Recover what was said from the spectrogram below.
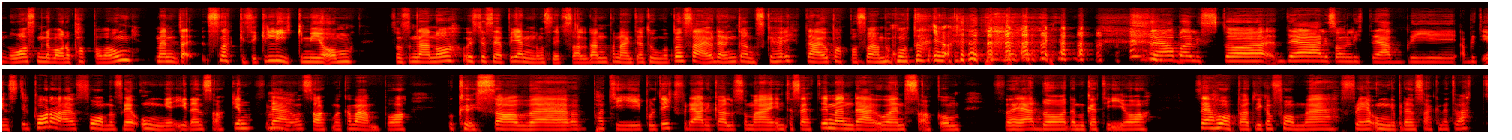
nå som det var når pappa var ung. Men det snakkes ikke like mye om sånn som det er nå. Og hvis du ser på gjennomsnittsalderen på nei til atomvåpen, så er jo den ganske høy. Det er jo pappa som er med, på en måte. Ja. Så jeg har bare lyst til å Det er liksom litt det jeg blir, jeg har blitt innstilt på, da, er å få med flere unge i den saken. For det er jo en sak man kan være med på på kryss av eh, partipolitikk, for det er det ikke alle som er interessert i, men det er jo en sak om fred og demokrati og Så jeg håper at vi kan få med flere unge på den saken etter hvert.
